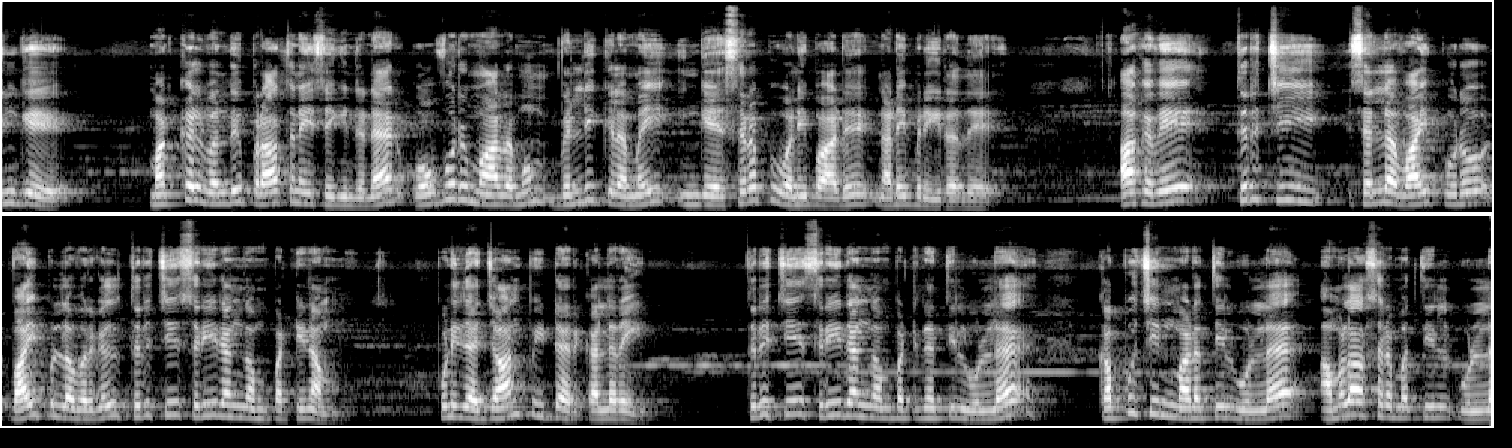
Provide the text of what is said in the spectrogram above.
இங்கு மக்கள் வந்து பிரார்த்தனை செய்கின்றனர். ஒவ்வொரு மாதமும் வெள்ளிக்கிழமை இங்கே சிறப்பு வழிபாடு நடைபெறுகிறது. ஆகவே திருச்சி செல்ல வாய்ப்புறோ வாய்ப்புள்ளவர்கள் திருச்சி ஸ்ரீரங்கம் பட்டினம் புனித ஜான் பீட்டர் கல்லறை திருச்சி ஸ்ரீரங்கம்பட்டினத்தில் உள்ள கப்புச்சின் மடத்தில் உள்ள அமலாசிரமத்தில் உள்ள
